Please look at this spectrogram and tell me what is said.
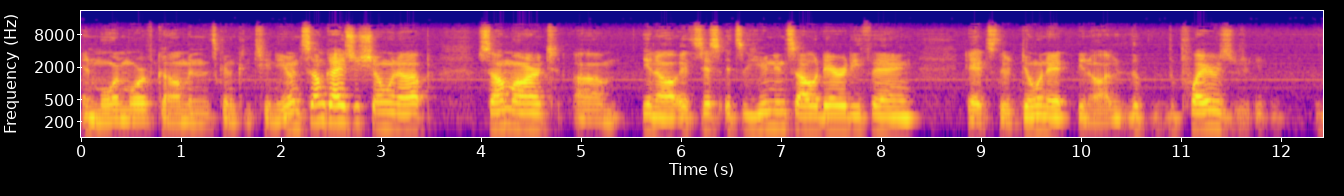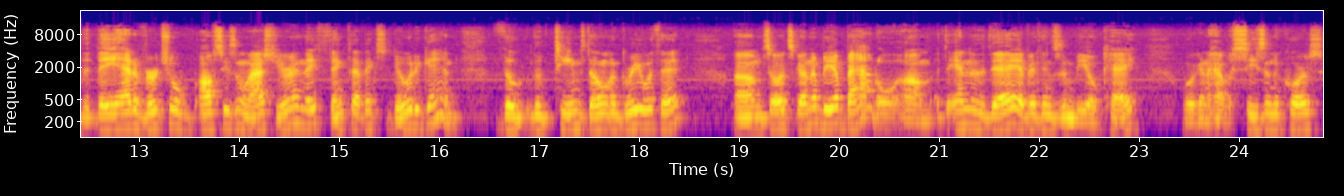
and more and more have come, and it's going to continue. And some guys are showing up, some aren't. Um, you know, it's just, it's a union solidarity thing. It's, they're doing it, you know, I mean, the, the players, they had a virtual offseason last year, and they think that they should do it again. The, the teams don't agree with it um, so it's going to be a battle. Um, at the end of the day, everything's going to be okay. We're going to have a season, of course,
